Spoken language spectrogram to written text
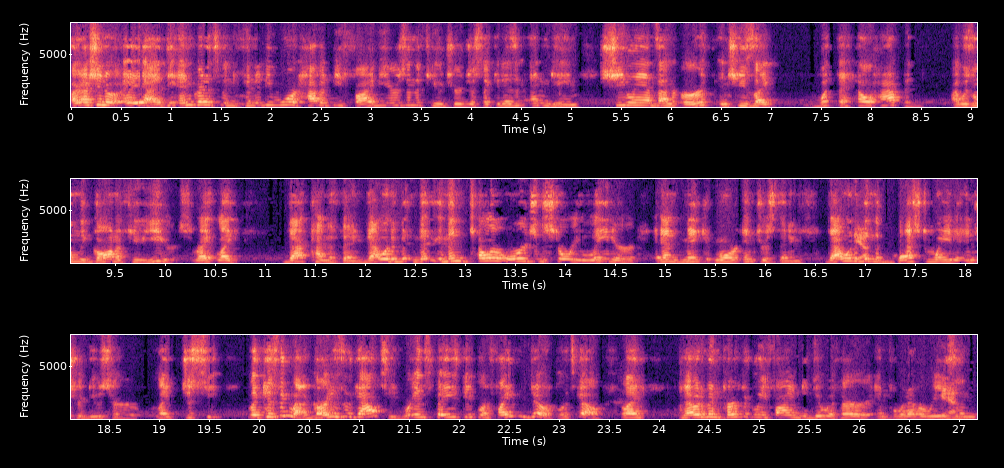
or actually, no, eh, yeah, at the end credits of Infinity War, have it be five years in the future, just like it is in Endgame. She lands on Earth and she's like, what the hell happened? I was only gone a few years, right? Like that kind of thing. That would have been, and then tell her origin story later and make it more interesting. That would have Yeah. been the best way to introduce her. Like, just see, like, because think about it Guardians of the Galaxy, we're in space, people are fighting, dope, let's go. Like, that would have been perfectly fine to do with her. And for whatever reason,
